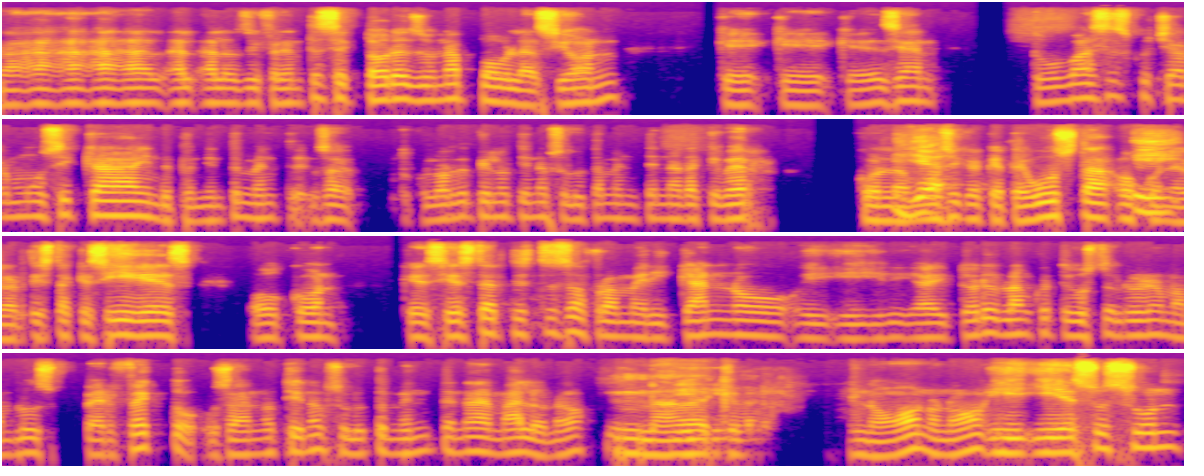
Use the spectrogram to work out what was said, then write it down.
a, los diferentes sectores de una población que, que decían, tú vas a escuchar música independientemente, o sea, tu color de piel no tiene absolutamente nada que ver con la música que te gusta o con el artista que sigues o con que si este artista es afroamericano y, y, tú eres blanco y te gusta el rhythm and blues, perfecto, o sea, no tiene absolutamente nada de malo, ¿no? Nada que ver. No, no, no, y, eso es un,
